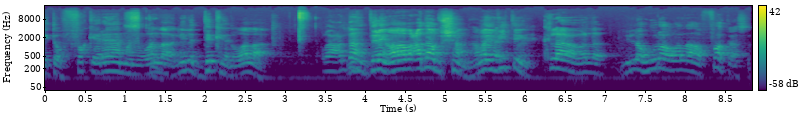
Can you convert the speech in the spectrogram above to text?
What the fuck? Jag tänkte vad fuck är det här mannen walla? Lille dickhead walla. وعدان Lille dräng, ja vad hade han brorsan? Han var en viting. كلا والله Lilla hora walla, fuck alltså.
